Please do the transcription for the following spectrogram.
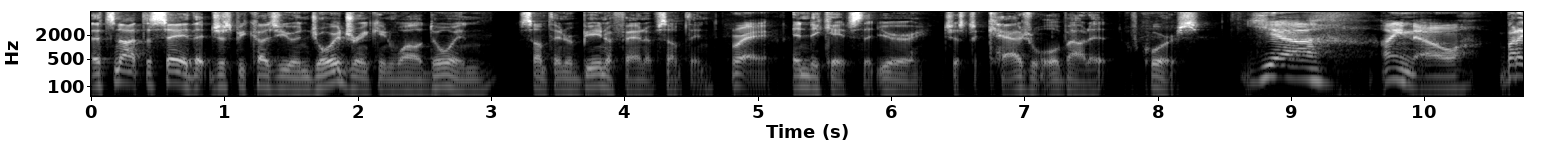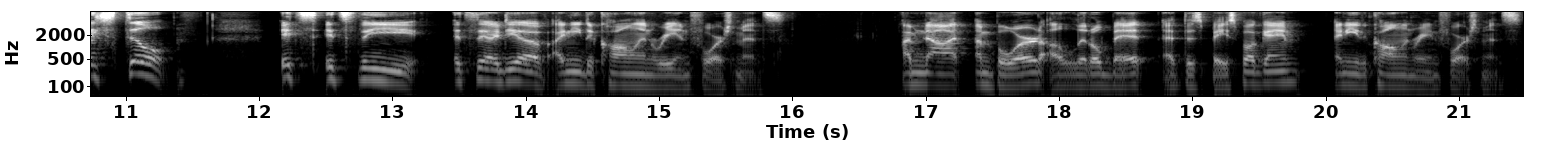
it's not to say that just because you enjoy drinking while doing something or being a fan of something right indicates that you're just a casual about it. Of course. Yeah, I know, but I still it's it's the it's the idea of I need to call in reinforcements. I'm not I'm bored a little bit at this baseball game. I need to call in reinforcements.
